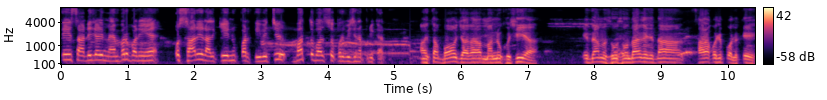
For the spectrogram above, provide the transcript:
ਤੇ ਸਾਡੇ ਜਿਹੜੇ ਮੈਂਬਰ ਬਣੇ ਹੈ ਉਹ ਸਾਰੇ ਰਲ ਕੇ ਇਹਨੂੰ ਭਰਤੀ ਵਿੱਚ ਵੱਧ ਤੋਂ ਵੱਧ ਸੁਪਰਵਿਜ਼ਨ ਆਪਣੀ ਕਰਨ ਅੱਜ ਤਾਂ ਬਹੁਤ ਜ਼ਿਆਦਾ ਮਨ ਨੂੰ ਖੁਸ਼ੀ ਆ। ਇਦਾਂ ਮਹਿਸੂਸ ਹੁੰਦਾ ਕਿ ਜਿੱਦਾਂ ਸਾਰਾ ਕੁਝ ਭੁੱਲ ਕੇ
